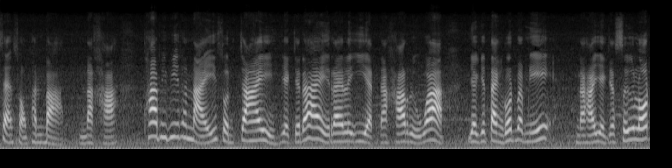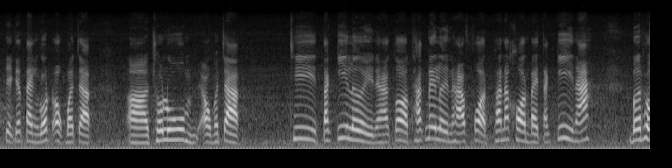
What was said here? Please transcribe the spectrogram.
92,000 บาทนะคะ ถ้าพี่ๆท่านไหนสนใจอยากจะได้รายละเอียดนะคะ หรือว่าอยากจะแต่งรถแบบนี้นะคะ อยากจะซื้อรถ อยากจะแต่งรถออกมาจากโชว์รูมออกมาจาก ที่ตักกี้เลยนะคะก็ทักได้เลยนะคะฟอร์ดพระนครใบตักกี้นะเบอร์โทร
